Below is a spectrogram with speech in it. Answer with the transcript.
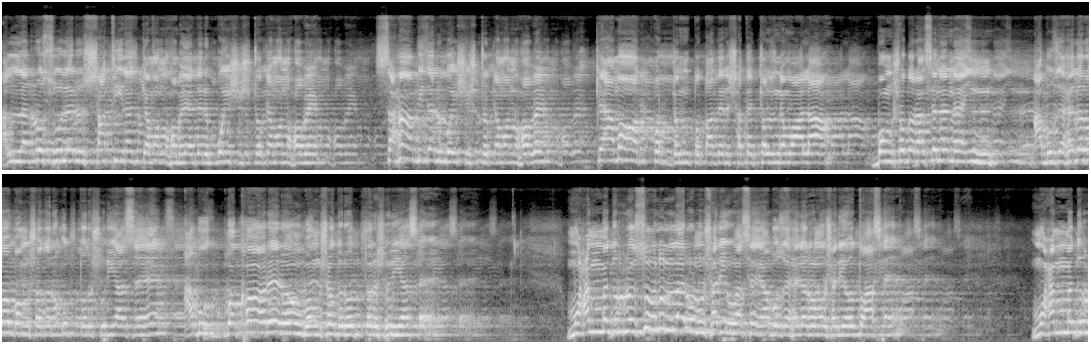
আল্লাহর রসুলের সাথীরা কেমন হবে এদের বৈশিষ্ট্য কেমন হবে সাহাবিদের বৈশিষ্ট্য কেমন হবে কেমন পর্যন্ত তাদের সাথে চলনেওয়ালা বংশধর আছে না নাই? আবু জেহেলেরও বংশধর উত্তর সুরি আছে, আবু বখরেরও বংশধর উত্তর সুরি আছে। মোহাম্মদুর রসুল্লাহর অনুসারীও আছে, আবু জেহেলের অনুসারীও তো আছে। মোহাম্মদুর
